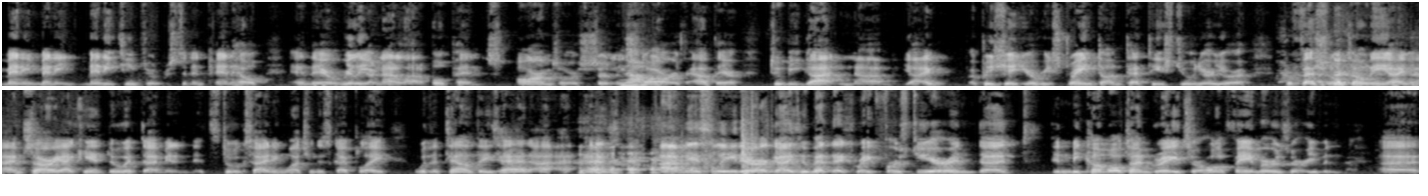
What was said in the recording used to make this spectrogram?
many, many, many teams are interested in pen help, and there really are not a lot of bullpen arms or certainly no. stars out there to be gotten. Um, yeah, I appreciate your restraint on Tatis Jr. You're a professional, Tony. I, am sorry I can't do it. I mean, it's too exciting watching this guy play with the talent that he's had. has, obviously, there are guys who've had that great first year and uh, didn't become all-time greats or Hall of Famers or even uh,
